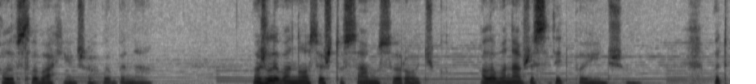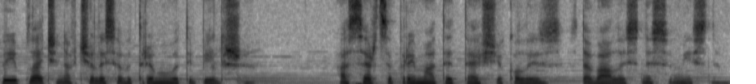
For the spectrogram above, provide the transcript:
але в словах інша глибина. Можливо, носиш ту саму сорочку, але вона вже сидить по-іншому, бо твої плечі навчилися витримувати більше, а серце приймати те, що колись здавалось несумісним.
